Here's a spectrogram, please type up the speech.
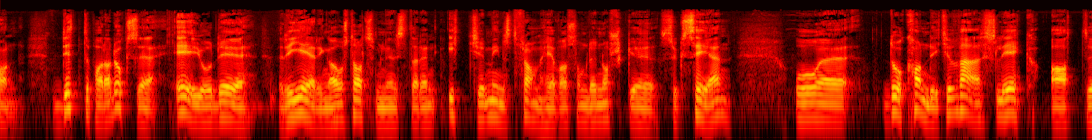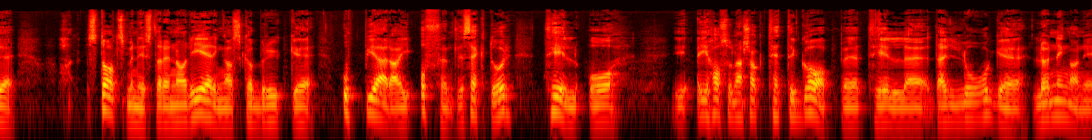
an. Dette paradokset er jo det regjeringa og statsministeren ikke minst framhever som den norske suksessen. Og eh, da kan det ikke være slik at eh, statsministeren og regjeringa skal bruke oppgjørene i offentlig sektor til å jeg har så nær sagt tette gapet til eh, de lave lønningene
